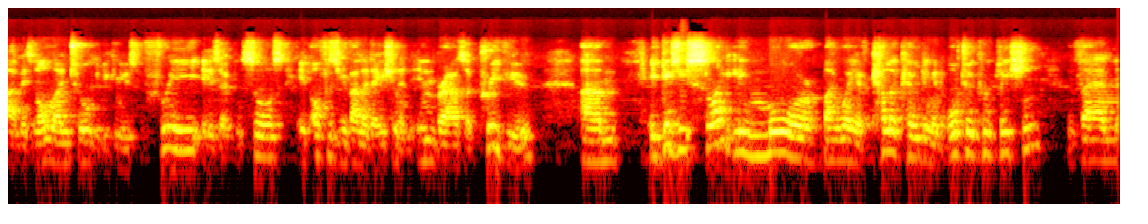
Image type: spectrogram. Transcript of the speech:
um, is an online tool that you can use for free. It is open source. It offers you validation and in-browser preview. Um, it gives you slightly more by way of color coding and auto-completion than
